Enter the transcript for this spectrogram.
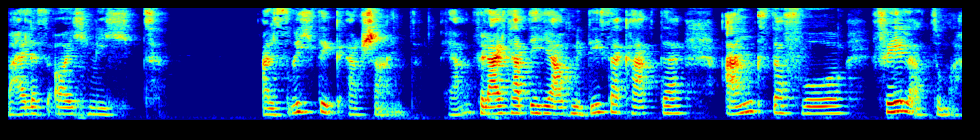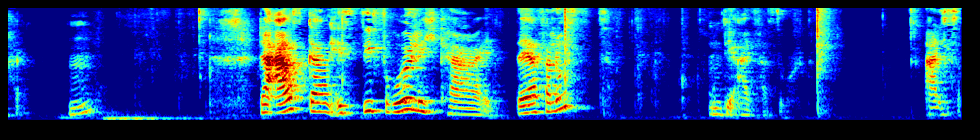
weil es euch nicht als richtig erscheint. Ja? Vielleicht habt ihr hier auch mit dieser Karte Angst davor, Fehler zu machen. Hm? Der Ausgang ist die Fröhlichkeit, der Verlust und die Eifersucht. Also,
